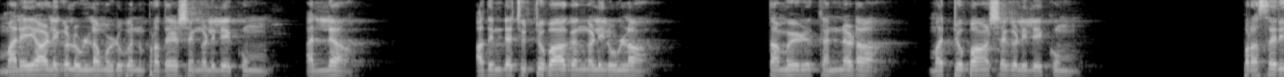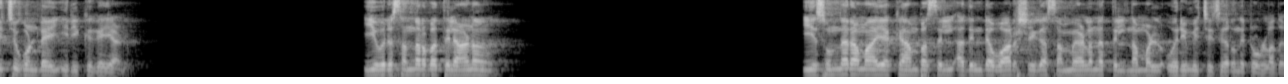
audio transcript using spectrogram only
മലയാളികളുള്ള മുഴുവൻ പ്രദേശങ്ങളിലേക്കും അല്ല അതിന്റെ ചുറ്റുഭാഗങ്ങളിലുള്ള തമിഴ് കന്നഡ മറ്റു ഭാഷകളിലേക്കും പ്രസരിച്ചുകൊണ്ടേ ഇരിക്കുകയാണ്. ഈ ഒരു സന്ദർഭത്തിലാണ് ഈ സുന്ദരമായ ക്യാമ്പസിൽ അതിന്റെ വാർഷിക സമ്മേളനത്തിൽ നമ്മൾ ഒരുമിച്ച് ചേർന്നിട്ടുള്ളത്.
